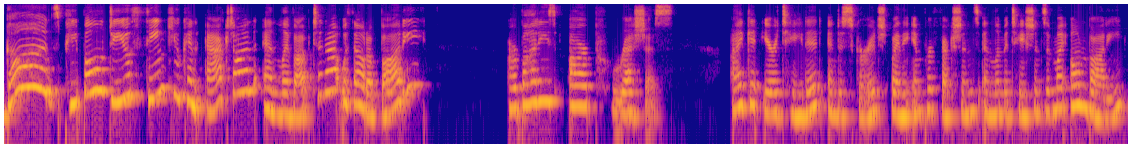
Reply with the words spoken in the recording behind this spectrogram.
Gods, people, do you think you can act on and live up to that without a body? Our bodies are precious. I get irritated and discouraged by the imperfections and limitations of my own body,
